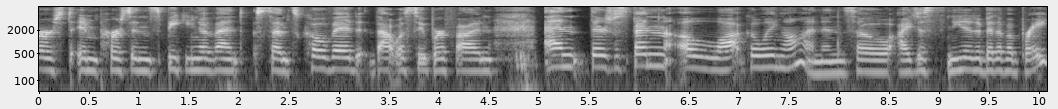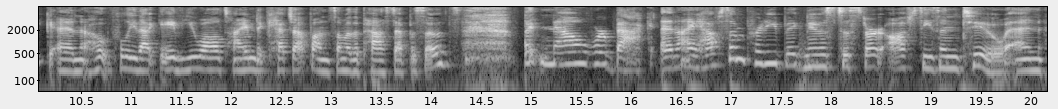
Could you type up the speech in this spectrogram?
first in person speaking event since COVID. That was super fun. And there's just been a lot going on. And so I just needed a bit of a break. And hopefully that gave you all time to catch up on some of the past episodes. But now we're back. And I have some pretty big news to start off season two. And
